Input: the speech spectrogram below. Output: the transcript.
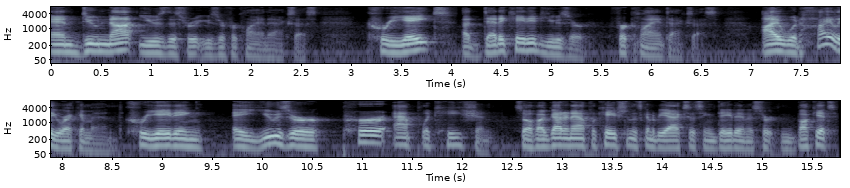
And do not use this root user for client access. Create a dedicated user for client access. I would highly recommend creating a user per application. So if I've got an application that's going to be accessing data in a certain bucket,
